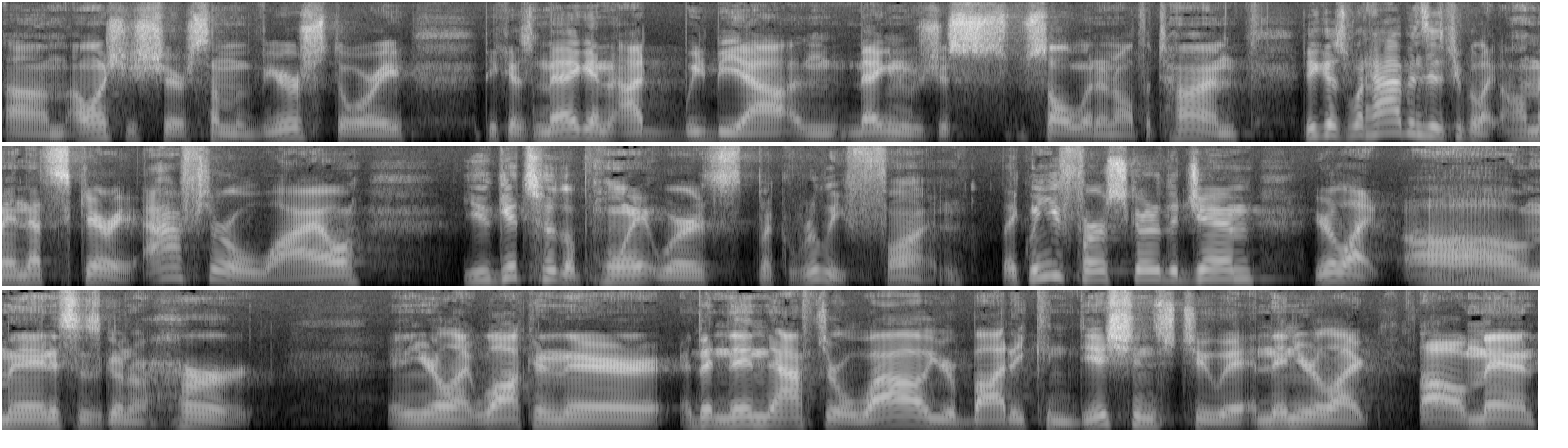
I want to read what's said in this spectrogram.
um, I want you to share some of your story because Megan, I'd, we'd be out and Megan was just soul winning all the time. Because what happens is people are like, oh man, that's scary. After a while, you get to the point where it's like really fun. Like when you first go to the gym, you're like, oh man, this is gonna hurt. And you're like walking there, and then, then after a while, your body conditions to it, and then you're like, oh man,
